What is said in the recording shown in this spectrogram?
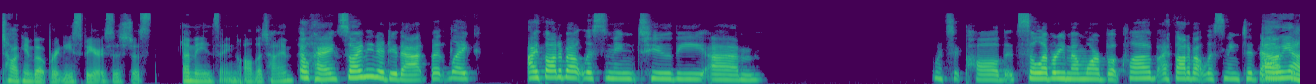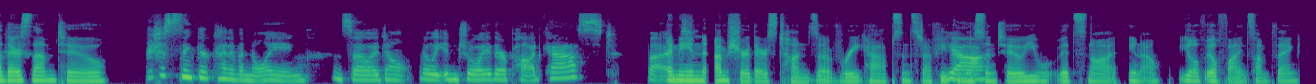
talking about Britney Spears is just amazing all the time. Okay. So I need to do that. But like I thought about listening to the um what's it called? It's Celebrity Memoir Book Club. I thought about listening to that. Oh yeah, there's them too. I just think they're kind of annoying. And so I don't really enjoy their podcast. But I mean, I'm sure there's tons of recaps and stuff you Yeah. can listen to. You it's not, you know, you'll you'll find something.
